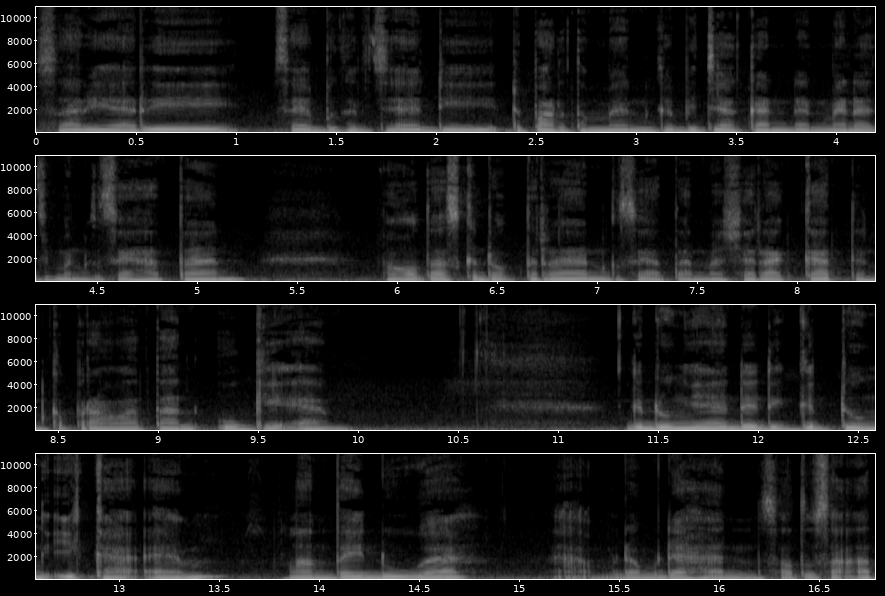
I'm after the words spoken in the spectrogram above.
Sehari-hari saya bekerja di Departemen Kebijakan dan Manajemen Kesehatan, Fakultas Kedokteran, Kesehatan Masyarakat, dan Keperawatan UGM. Gedungnya ada di gedung IKM, lantai 2. Nah, mudah-mudahan suatu saat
